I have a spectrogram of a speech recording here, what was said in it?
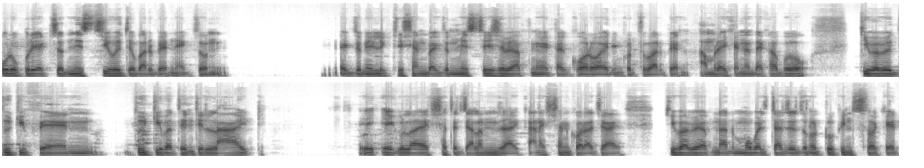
পুরোপুরি একজন মিস্ত্রি হইতে পারবেন, একজন একজন ইলেকট্রিশিয়ান বা একজন মিস্ত্রি হিসেবে আপনি একটা ঘর ওয়ারিং করতে পারবেন। আমরা এখানে দেখাবো কীভাবে দুটি ফ্যান, দুইটি বা তিনটি লাইট এগুলা একসাথে জ্বালানো যায় কানেকশন করা যায়। কীভাবে আপনার মোবাইল চার্জের জন্য টু পিন সকেট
